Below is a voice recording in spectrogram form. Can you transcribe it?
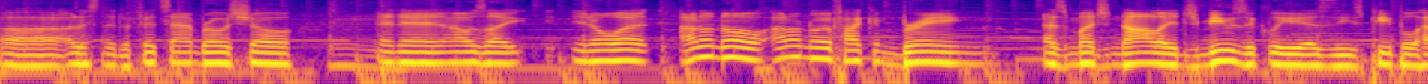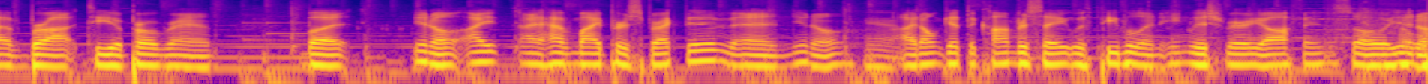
Uh, I listened to the Fitz Ambrose show, and then I was like, you know what? I don't know. I don't know if I can bring as much knowledge musically as these people have brought to your program, but you know, I I have my perspective, and you know, Yeah. I don't get to conversate with people in English very often, so you know.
